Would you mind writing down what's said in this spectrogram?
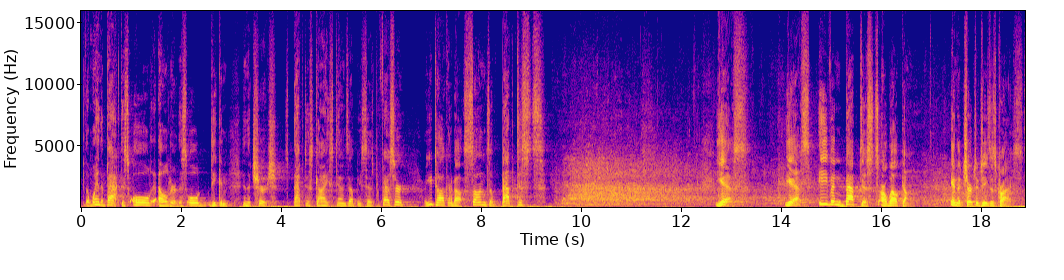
But the way in the back, this old elder, this old deacon in the church, this Baptist guy, stands up and he says, Professor, are you talking about sons of Baptists? yes, yes, even Baptists are welcome in the Church of Jesus Christ.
